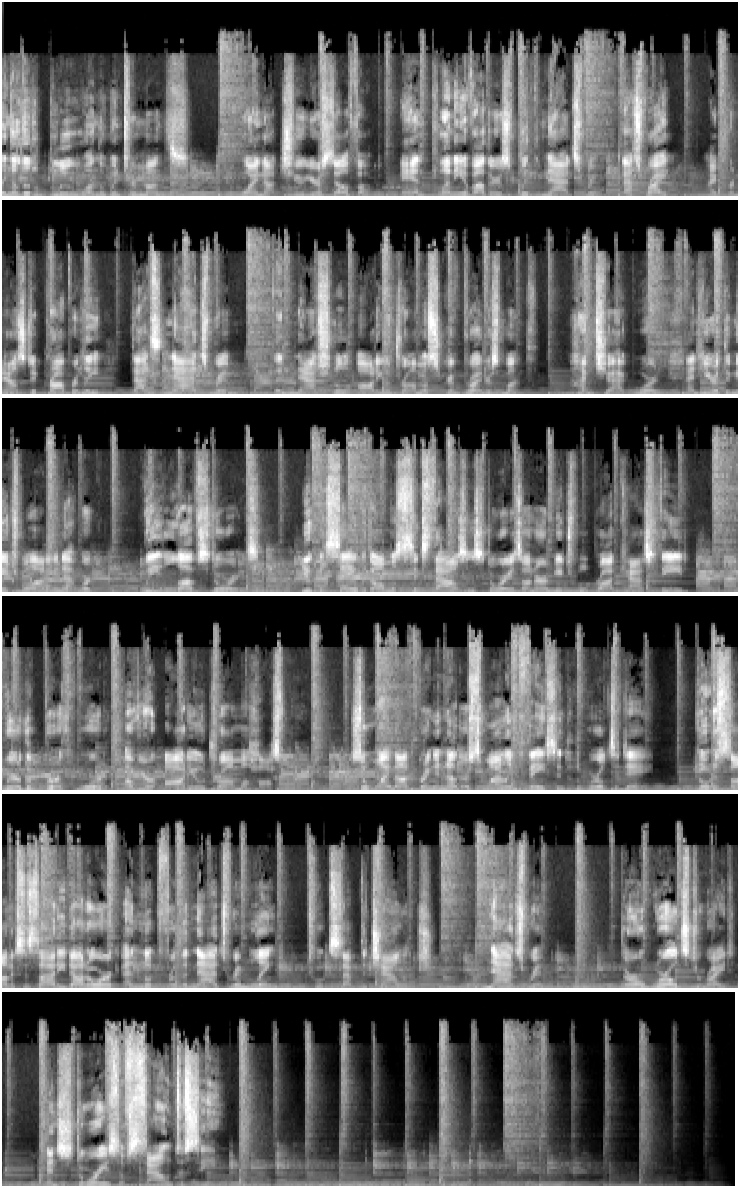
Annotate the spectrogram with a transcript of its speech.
Feeling a little blue on the winter months? Why not cheer yourself up and plenty of others with NADSRIM? That's right, I pronounced it properly. That's NADSRIM, the National Audio Drama Scriptwriters Month. I'm Jack Ward, and here at the Mutual Audio Network, we love stories. You could say, with almost 6,000 stories on our mutual broadcast feed, we're the birth ward of your audio drama hospital. So why not bring another smiling face into the world today? Go to sonicsociety.org and look for the NADSRIM link to accept the challenge. NADSRIM. There are worlds to write and stories of sound to see.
